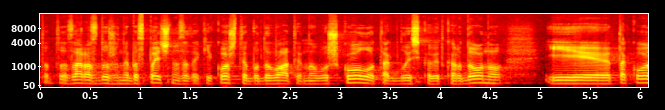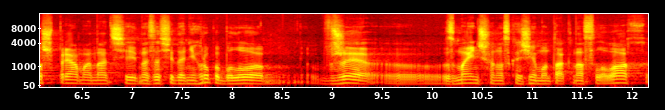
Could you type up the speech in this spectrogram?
Тобто зараз дуже небезпечно за такі кошти будувати нову школу так близько від кордону. І також прямо на цій на засіданні групи було вже е, зменшено, скажімо так, на словах.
